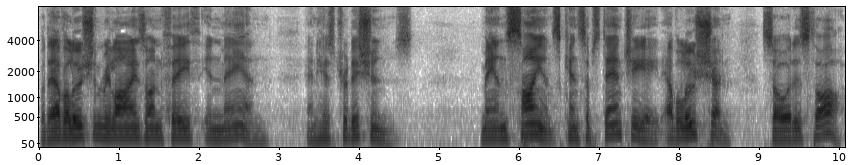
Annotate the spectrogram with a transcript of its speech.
But evolution relies on faith in man and his traditions. Man's science can substantiate evolution, so it is thought.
